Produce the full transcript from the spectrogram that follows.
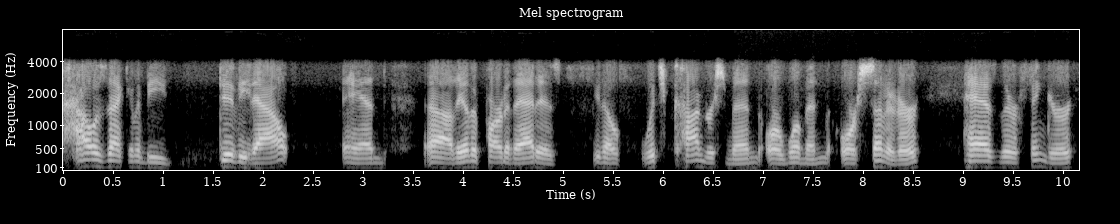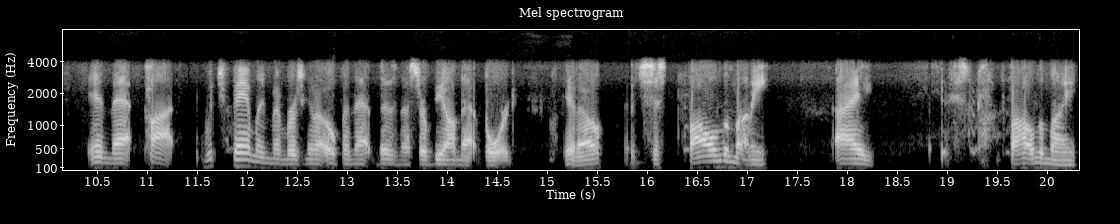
how is that going to be divvied out? And uh, the other part of that is, you know, which congressman or woman or senator has their finger in that pot? Which family member is going to open that business or be on that board? You know, it's just follow the money. I follow the money.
